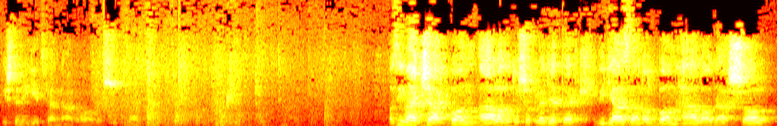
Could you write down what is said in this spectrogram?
Isten igét fennállva hallgassuk meg. Az imádságban álladatosak legyetek, vigyázván abban hálaadással,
